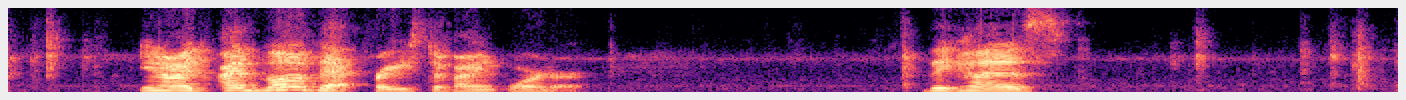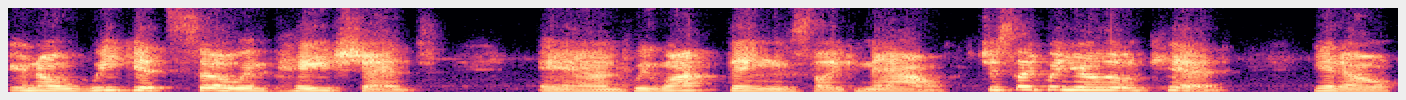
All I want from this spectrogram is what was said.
you know, I, I love that phrase divine order because, you know, we get so impatient and we want things like now, just like when you're a little kid, you know,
